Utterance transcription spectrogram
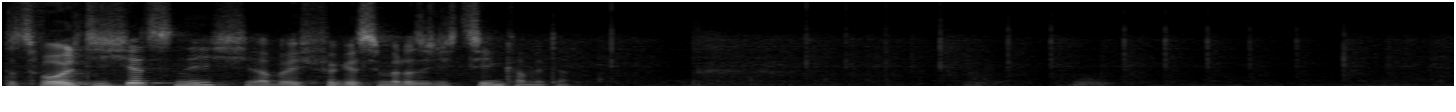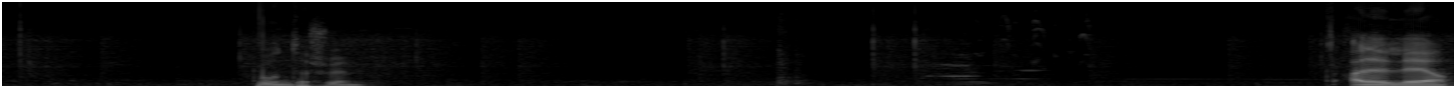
Das wollte ich jetzt nicht, aber ich vergesse immer, dass ich nicht ziehen kann mit der. Wunderschön. Alle leer.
